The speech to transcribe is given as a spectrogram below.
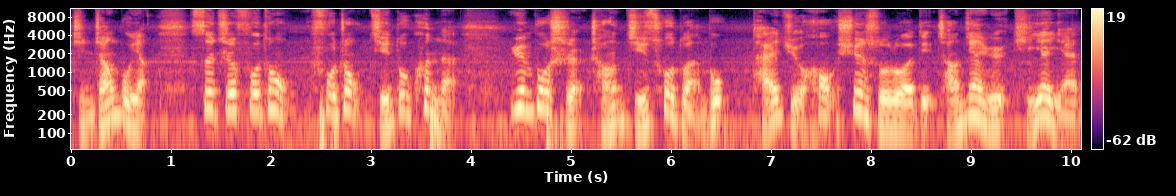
紧张不养，四肢负重负重极度困难，运步时呈急促短步，抬举后迅速落地，常见于体液炎。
